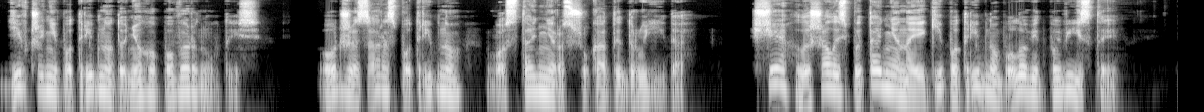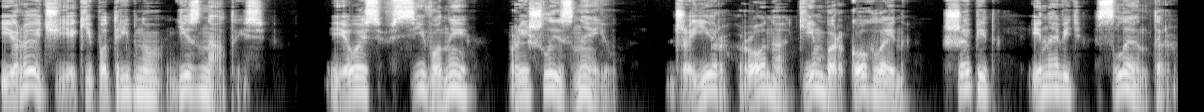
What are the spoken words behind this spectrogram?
дівчині потрібно до нього повернутись. Отже, зараз потрібно востаннє розшукати друїда. Ще лишались питання, на які потрібно було відповісти, і речі, які потрібно дізнатись. І ось всі вони прийшли з нею Джаїр, Рона, Кімбер, Коглайн, Шепіт і навіть Слентер.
